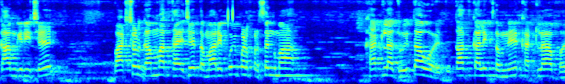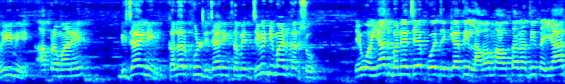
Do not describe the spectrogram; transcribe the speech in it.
કામગીરી છે. બાટસણ ગામમાં જ થાય છે. તમારે કોઈ પણ પ્રસંગમાં ખાટલા જોઈતા હોય તો તાત્કાલિક તમને ખાટલા ભરીને આ પ્રમાણે ડિઝાઇનિંગ, કલરફુલ ડિઝાઇનિંગ તમે જેવી ડિમાન્ડ કરશો, એવું અહીંયા જ બને છે. કોઈ જગ્યાથી લાવવામાં આવતા નથી તૈયાર,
